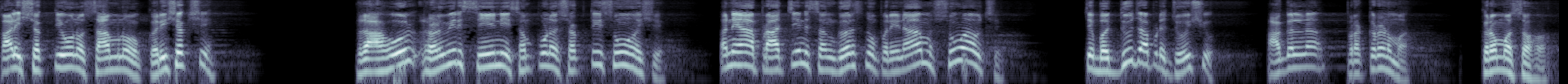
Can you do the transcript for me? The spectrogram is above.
કાળી શક્તિઓનો સામનો કરી શકશે? રાહુલ રણવીર સિંહની સંપૂર્ણ શક્તિ શું હશે? અને આ પ્રાચીન સંઘર્ષનું પરિણામ શું આવશે? તે બધું જ આપણે જોઈશું આગળના પ્રકરણમાં. ક્રમશઃ.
